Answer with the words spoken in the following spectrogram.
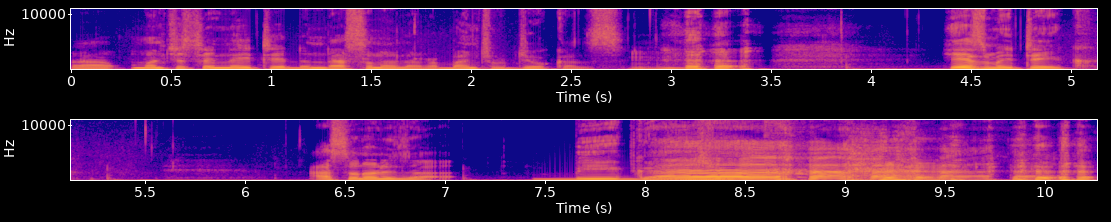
uh, Manchester United and Arsenal are a bunch of jokers. Mm-hmm. Here's my take. Arsenal is a big uh, joke.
